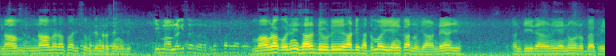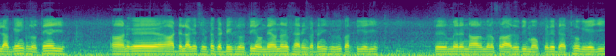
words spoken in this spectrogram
ਨਾਮ ਨਾਮ ਮੇਰਾ ਭਾਜੀ ਸੁਖਜਿੰਦਰ ਸਿੰਘ ਜੀ। ਕੀ ਮਾਮਲਾ ਕੀ ਸਰ ਮਾਮਲਾ ਕੁਝ ਨਹੀਂ ਸਰ ਡਿਊਟੀ ਸਾਡੀ ਖਤਮ ਹੋਈ ਅਸੀਂ ਘਰ ਨੂੰ ਜਾਣ ਆ ਜੀ। ਰਣਜੀਤ ਐਵਨੀ ਇਹਨੂੰ ਬੈਕਰੀ ਲੱਗ ਅਸੀਂ ਖਲੋਤੇ ਆ ਜੀ। ਆਣ ਕੇ ਸਾਡੇ ਲਾਗੇ ਸਵਿਫਟ ਗੱਡੀ ਖਲੋਤੀ ਆਉਂਦੇ ਆ ਉਹਨਾਂ ਨੇ ਫਾਇਰਿੰਗ ਕੱਢਣੀ ਸ਼ੁਰੂ ਕਰਤੀ ਹੈ ਜੀ। ਤੇ ਮੇਰੇ ਨਾਲ ਮੇਰਾ ਭਰਾ ਦੇ ਉਹਦੀ ਮੌਕੇ ਤੇ ਡੈਥ ਹੋ ਗਈ ਹੈ ਜੀ।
